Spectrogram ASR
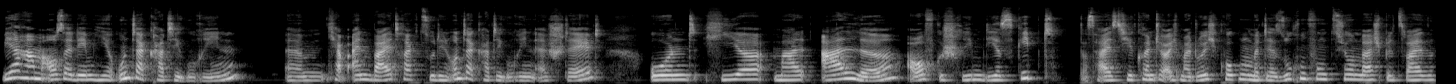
Wir haben außerdem hier Unterkategorien. Ähm, ich habe einen Beitrag zu den Unterkategorien erstellt und hier mal alle aufgeschrieben, die es gibt. Das heißt, hier könnt ihr euch mal durchgucken mit der Suchenfunktion beispielsweise,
